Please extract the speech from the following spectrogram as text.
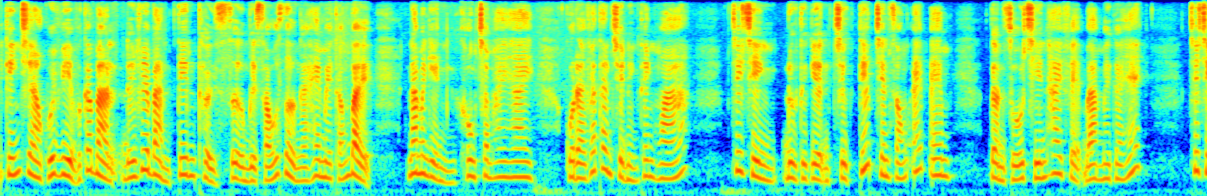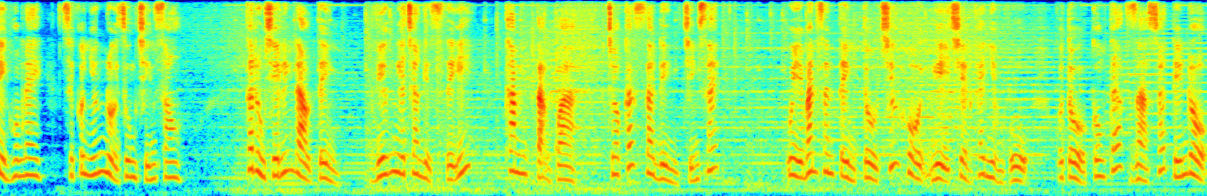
kính chào quý vị và các bạn đến với bản tin thời sự 16 giờ ngày 20 tháng 7 năm 2022 của Đài Phát thanh Truyền hình Thanh Hóa. Chương trình được thực hiện trực tiếp trên sóng FM tần số 92,3 MHz. Chương trình hôm nay sẽ có những nội dung chính sau. Các đồng chí lãnh đạo tỉnh viếng nghĩa trang liệt sĩ, thăm tặng quà cho các gia đình chính sách. Ủy ban dân tỉnh tổ chức hội nghị triển khai nhiệm vụ của tổ công tác giả soát tiến độ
